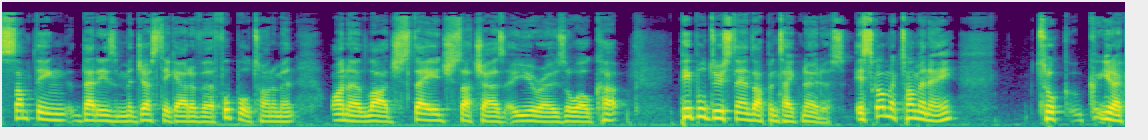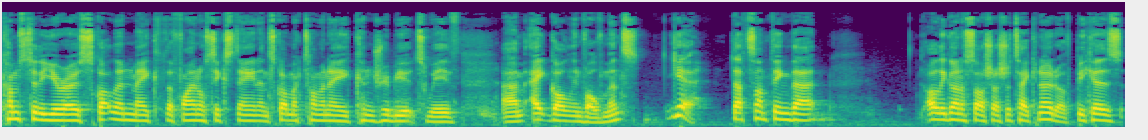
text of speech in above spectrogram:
something that is majestic out of a football tournament on a large stage, such as a Euros or World Cup, people do stand up and take notice. If Scott McTominay took you know comes to the Euros, Scotland make the final sixteen, and Scott McTominay contributes with um, eight goal involvements. Yeah, that's something that Ole Gunnar Solskjaer should take note of because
